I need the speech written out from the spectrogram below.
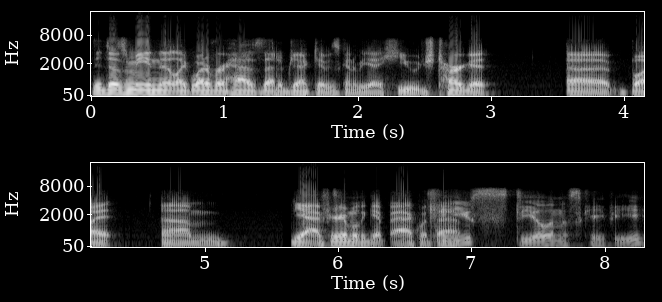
it doesn't mean that like whatever has that objective is going to be a huge target, uh, but um, yeah, if you're able to get back with Can that. Can you steal an escapee?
